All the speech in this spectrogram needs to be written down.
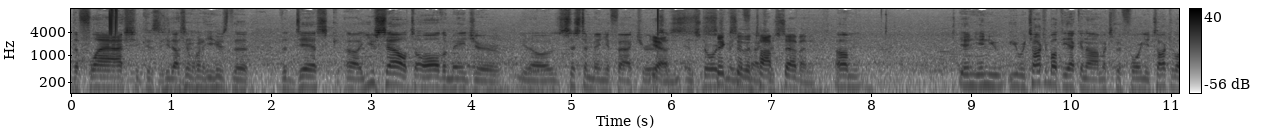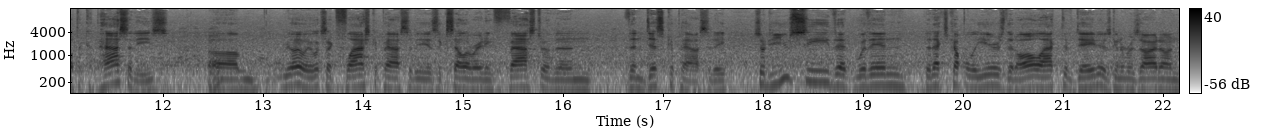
the flash because he doesn't want to use the, the disk, uh, you sell to all the major you know, system manufacturers yes, and, and storage six of the top seven. Um, and, and you, you were talked about the economics before, you talked about the capacities. Uh-huh. Um, really, it looks like flash capacity is accelerating faster than, than disk capacity. So do you see that within the next couple of years that all active data is going to reside on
